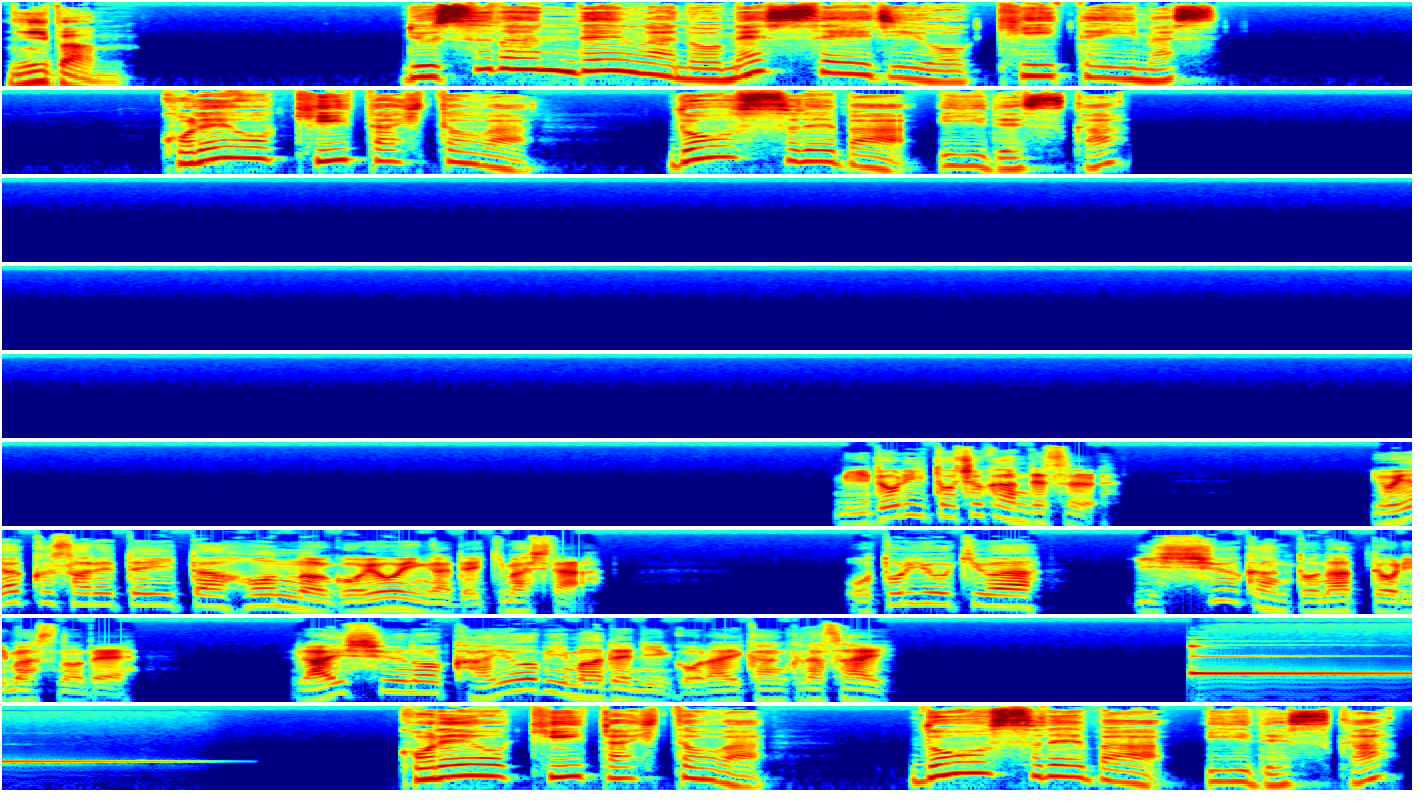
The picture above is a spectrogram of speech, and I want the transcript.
2番留守番電話のメッセージを聞いています。これを聞いた人はどうすればいいですか？緑図書館です。予約されていた本のご用意ができました。お取り置きは1週間となっておりますので、来週の火曜日までにご来館ください。これを聞いた人はどうすればいいですか？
